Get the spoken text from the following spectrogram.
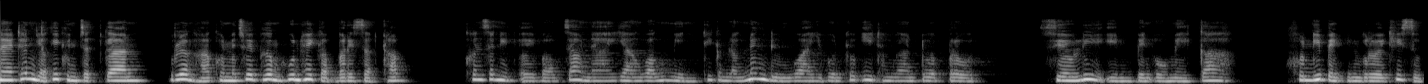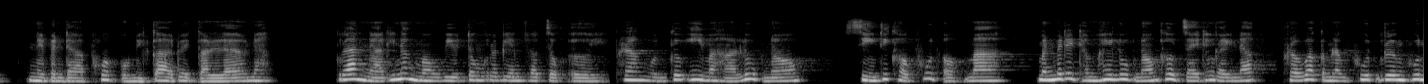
นายท่านอยากให้คุณจัดการเรื่องหาคนมาช่วยเพิ่มหุ้นให้กับบริษัทครับ คนสนิทเอ่ยบอกเจ้านายยางวังหมินที่กำลังนั่งดื่มไวน์อยู่บนเก้าอี้ทำงานตัวโปรดเซียวลี่อินเป็นโอเมก้า คนนี้เป็นคนรวยที่สุดในบรรดาพวกโอเมก้าด้วยกันแล้วนะร่างหนาที่นั่งมองวิวตรงระเบียงกระจกเอ่ยพลางหมุนเก้าอี้มาหาลูกน้อง สิ่งที่เขาพูดออกมา มันไม่ได้ทำให้ลูกน้องเข้าใจเท่าไรนัก เพราะว่ากำลังพูดเรื่องหุ้น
